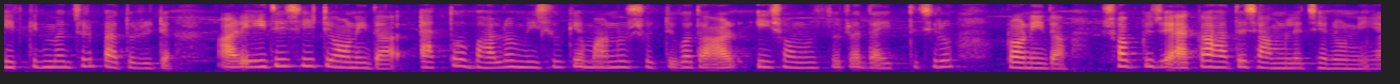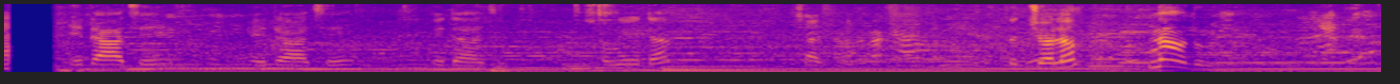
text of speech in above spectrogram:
ভেটকির মাছের পাতুরিটা। আর এই যে সেই টনিদা, এত ভালো মিশুকে মানুষ, সত্যি কথা। আর এই সমস্তটা দায়িত্বে ছিল টনিদা। সব কিছু একা হাতে সামলেছেন উনি। এটা আছে এটা আছে এটা আছে। সঙ্গে এটা তো চলো নাও তুমি। একদম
